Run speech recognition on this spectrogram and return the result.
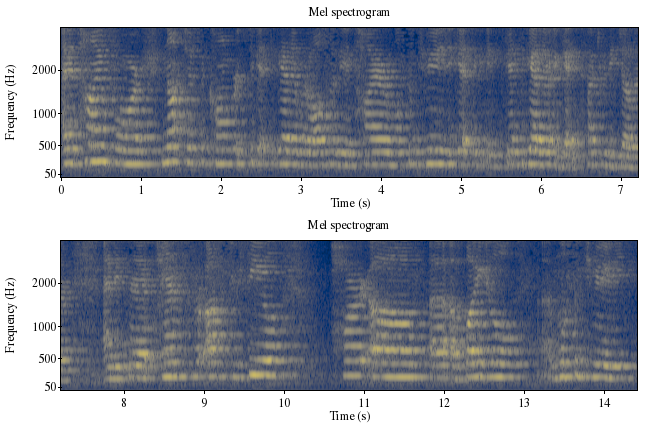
And a time for not just the converts to get together, but also the entire Muslim community to get, to get together and get in touch with each other. And it's a chance for us to feel part of a, a vital Muslim community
